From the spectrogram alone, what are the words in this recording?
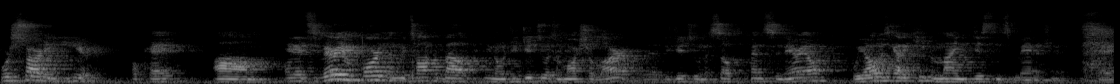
we're starting here, okay? Um, and it's very important that we talk about, you know, jiu-jitsu as a martial art, uh, jiu-jitsu in a self-defense scenario, we always got to keep in mind distance management, okay?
